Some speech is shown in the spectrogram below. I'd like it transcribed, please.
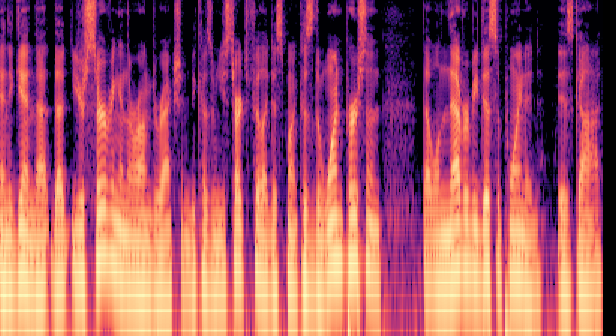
And again, that that you're serving in the wrong direction because when you start to feel that disappointment, because the one person that will never be disappointed is God.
